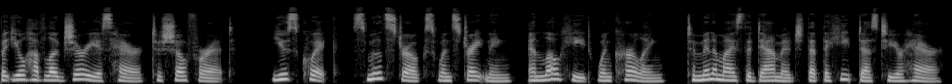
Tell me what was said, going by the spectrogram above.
but you'll have luxurious hair to show for it. Use quick, smooth strokes when straightening, and low heat when curling, to minimize the damage that the heat does to your hair.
